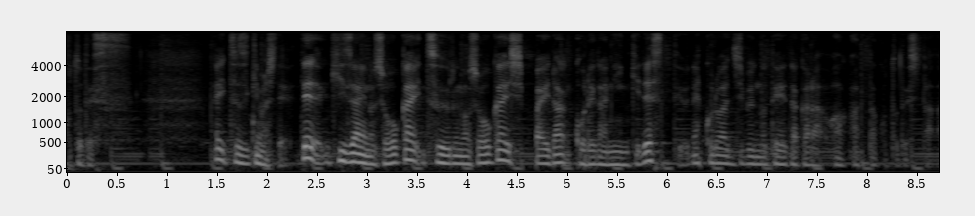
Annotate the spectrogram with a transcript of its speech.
ことです。はい、続きまして。で、機材の紹介、ツールの紹介、失敗談、これが人気ですっていうね、これは自分のデータから分かったことでした。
